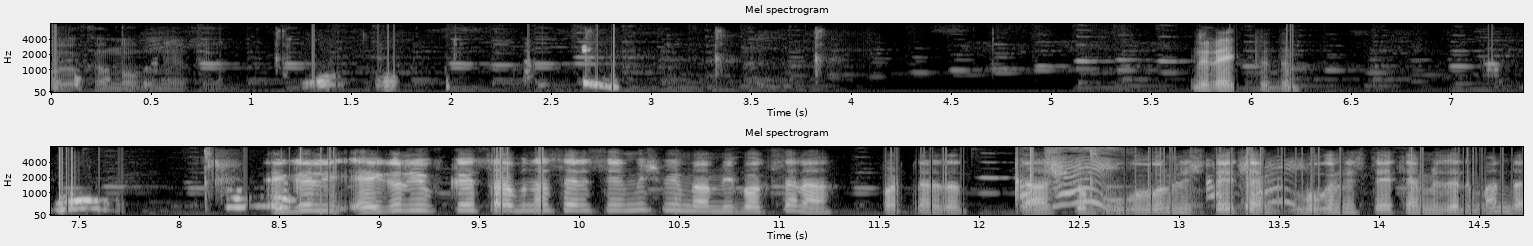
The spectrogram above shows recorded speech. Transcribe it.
Yok ama bunu yapayım. Direkt dedim. Egil, Egil yufka hesabından seni silmiş miyim ben bir baksana. Partnerden. Yanlışlıkla bugün listeyi, tem bugün listeyi temizledim ben de.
